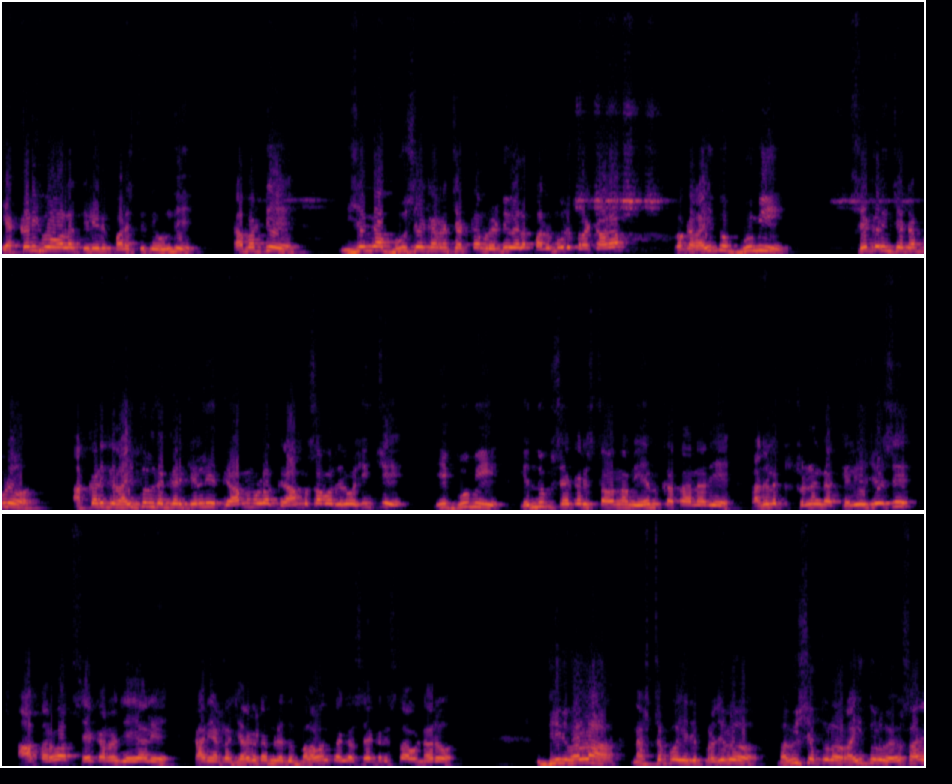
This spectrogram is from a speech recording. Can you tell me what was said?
ఎక్కడికి పోవాలో తెలియని పరిస్థితి ఉంది. కాబట్టి నిజంగా భూసేకరణ చట్టం రెండు వేల పదమూడు ప్రకారం ఒక రైతు భూమి సేకరించేటప్పుడు అక్కడికి రైతుల దగ్గరికి వెళ్ళి గ్రామంలో గ్రామ సభ నిర్వహించి ఈ భూమి ఎందుకు సేకరిస్తా ఉన్నాం ఏమి కథ అన్నది ప్రజలకు క్షుణ్ణంగా తెలియజేసి ఆ తర్వాత సేకరణ చేయాలి. కానీ అట్లా జరగటం లేదు బలవంతంగా సేకరిస్తా ఉన్నారు. దీనివల్ల నష్టపోయేది ప్రజలు భవిష్యత్తులో రైతులు వ్యవసాయ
